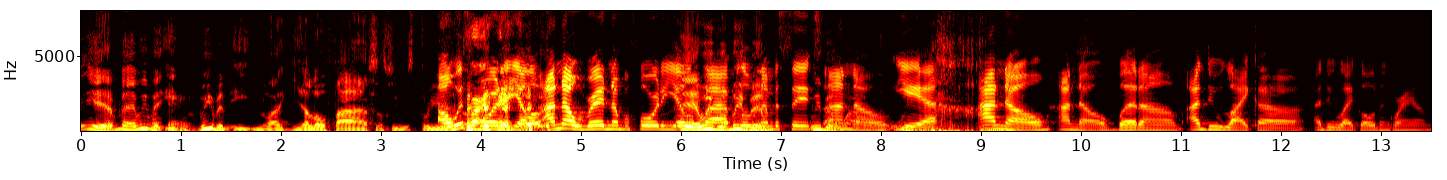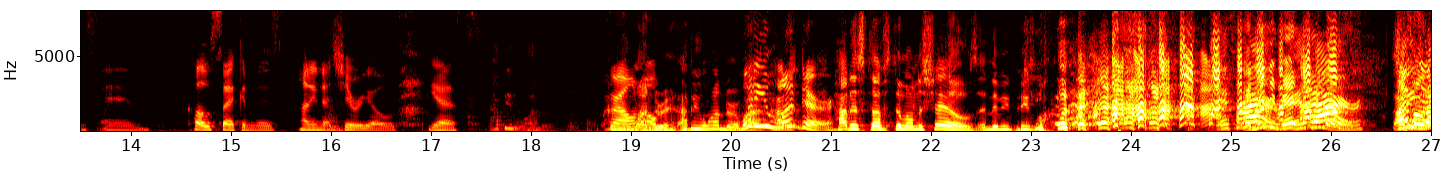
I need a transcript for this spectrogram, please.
yeah, man. We've been eating. We've been eating like yellow five since we was three. Oh, it's old. more than yellow. I know red number forty, yellow Yeah, we've been- five, blue been- number six. I wild. know. We've Yeah, I know. I know. But um, I do like uh, I do like Golden Grahams, and close second is Honey Nut Cheerios. Yes. I be wondering. I Grown be up. wondering. I be wondering. What why- do you how wonder? How this stuff still on the shelves and there be people. It's her. you met It's her. her. I I'm saw, the.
